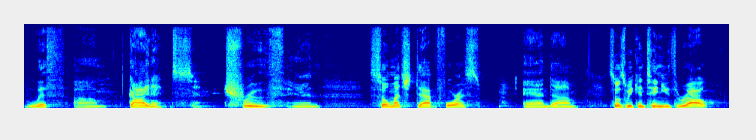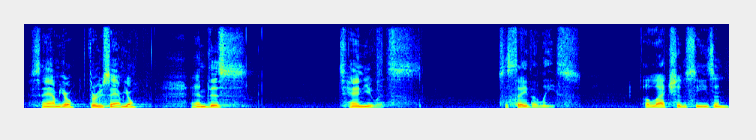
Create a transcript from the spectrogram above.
with um, guidance and truth and so much depth for us. And um, so as we continue throughout Samuel, through Samuel, and this tenuous, to say the least, election season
